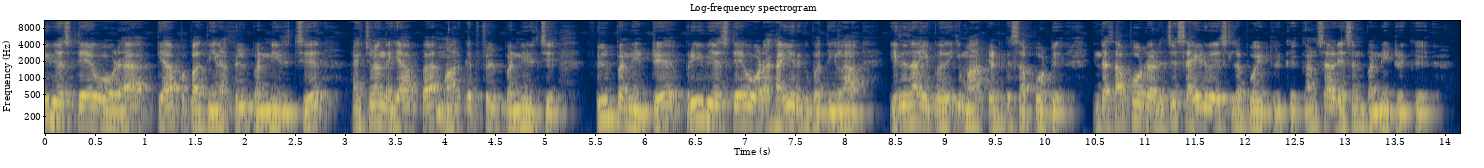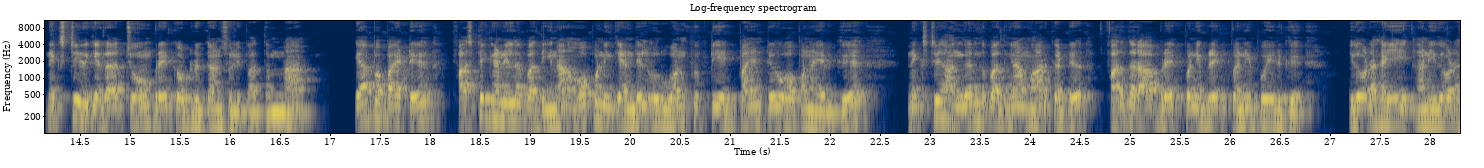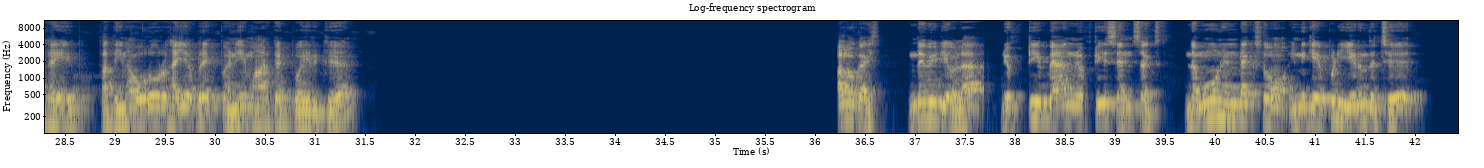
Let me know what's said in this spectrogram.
Previous டேவோட கேப்பை பார்த்தீங்கன்னா fill பண்ணிருச்சு. ஆக்சுவலாக அந்த கேப்பை மார்க்கெட் ஃபில் பண்ணிருச்சு. ஃபில் பண்ணிவிட்டு ப்ரீவியஸ் டேவோட ஹை இருக்குது பார்த்தீங்களா இதுதான் இப்போதைக்கு மார்க்கெட்டுக்கு சப்போர்ட்டு இந்த சப்போர்ட் அடித்து சைடு வேஸில் போயிட்டுருக்கு. கன்சால்டேஷன் பண்ணிகிட்ருக்கு நெக்ஸ்ட் இதுக்கு ஏதாச்சும் பிரேக் அவுட் இருக்கான்னு சொல்லி பார்த்தோம்னா கேப்பை பாயிட்டு ஃபஸ்ட்டு கேண்டில் பார்த்தீங்கன்னா ஓப்பனிங் கேண்டில் ஒரு one fifty eight point open ஆகிருக்கு நெக்ஸ்ட்டு அங்கேருந்து பார்த்தீங்கன்னா மார்க்கெட்டு ஃபர்தராக பிரேக் பண்ணி பிரேக் பண்ணி போயிருக்கு. இதோட ஹை அண்ட் இதோட ஹை பார்த்தீங்கன்னா ஒரு ஒரு ஹையை பிரேக் பண்ணி மார்க்கெட் போயிருக்கு. ஹலோ கைஸ் இந்த வீடியோவில் நிஃப்டி பேங்க் நிஃப்டி சென்செக்ஸ் இந்த மூணு இண்டெக்ஸும் இன்னைக்கு எப்படி இருந்துச்சு?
